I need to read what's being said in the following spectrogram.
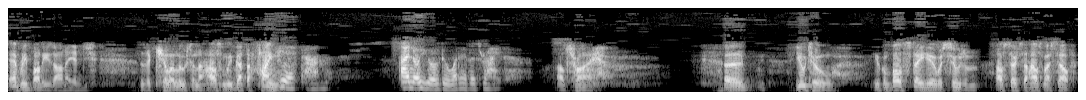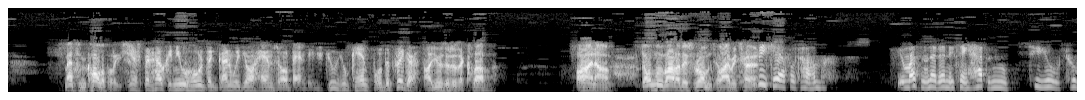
Everybody's on edge. There's a killer loose in the house, and we've got to find him. Yes, Tom. I know you'll do whatever's right. I'll try. Uh, you two, you can both stay here with Susan. I'll search the house myself. Matson, call the police. Yes, but how can you hold the gun with your hands all bandaged? You, you can't pull the trigger. I'll use it as a club. All right, now. Don't move out of this room till I return. Be careful, Tom. You mustn't let anything happen to you, too.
